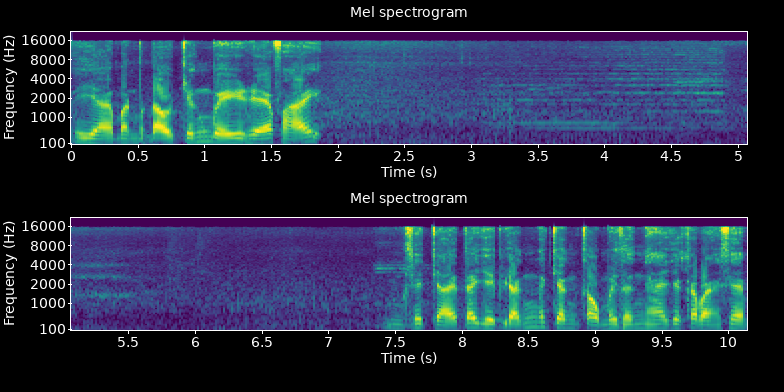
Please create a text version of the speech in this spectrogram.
Bây giờ mình bắt đầu chuẩn bị rẽ phải. Mình sẽ chạy tới nhịp dẫn cái chân cầu Mỹ Thuận 2 cho các bạn xem.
